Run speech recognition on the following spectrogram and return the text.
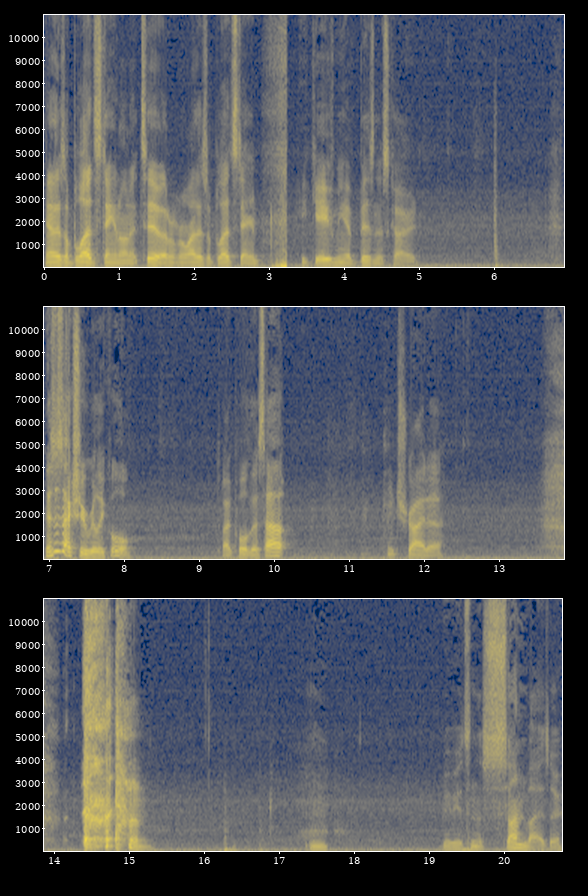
Yeah, there's a blood stain on it too. I don't know why there's a blood stain. He gave me a business card. This is actually really cool. Do I pull this out? Let me try to. hmm. Maybe it's in the sun visor.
